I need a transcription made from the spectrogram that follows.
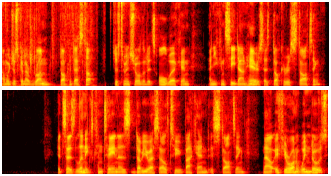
and we're just going to run Docker Desktop just to ensure that it's all working. And you can see down here, it says Docker is starting. It says Linux containers WSL2 backend is starting. Now, if you're on Windows,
